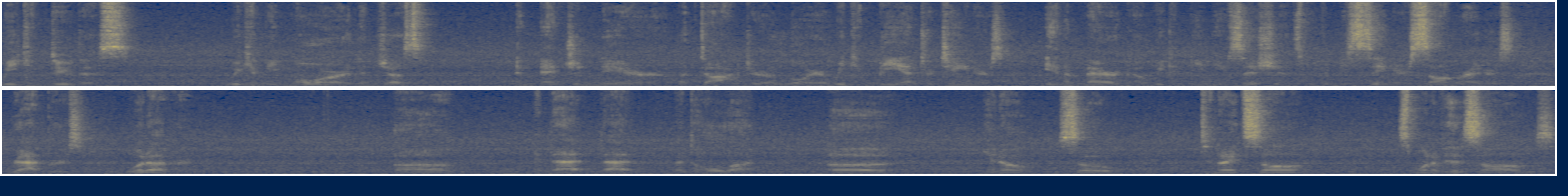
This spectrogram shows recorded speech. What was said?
we can do this. We can be more than just an engineer, a doctor, a lawyer. We can be entertainers in America. We can be musicians. We can be singers, songwriters, rappers, whatever. Um, and that that meant a whole lot. Uh, you know, so tonight's song is one of his songs.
